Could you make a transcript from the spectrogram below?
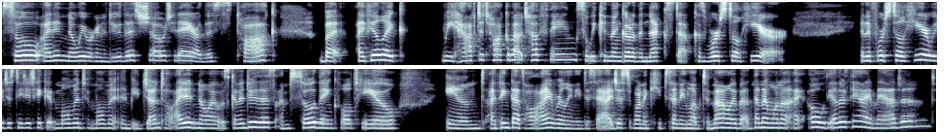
so I didn't know we were going to do this show today or this talk, but I feel like we have to talk about tough things so we can then go to the next step because we're still here. And if we're still here, we just need to take it moment to moment and be gentle. I didn't know I was going to do this. I'm so thankful to you. And I think that's all I really need to say. I just want to keep sending love to Maui, but then I want to, I, oh, the other thing I imagined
